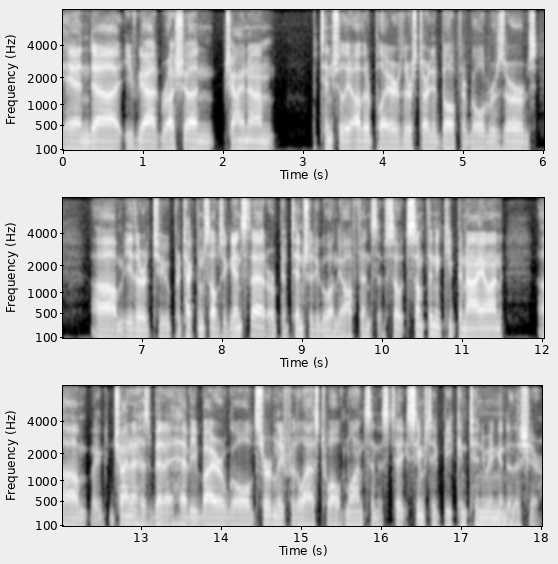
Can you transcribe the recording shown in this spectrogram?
And uh, you've got Russia and China, and potentially other players that are starting to build up their gold reserves, um, either to protect themselves against that or potentially to go on the offensive. So it's something to keep an eye on. Um, China has been a heavy buyer of gold, certainly for the last 12 months, and it seems to be continuing into this year.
